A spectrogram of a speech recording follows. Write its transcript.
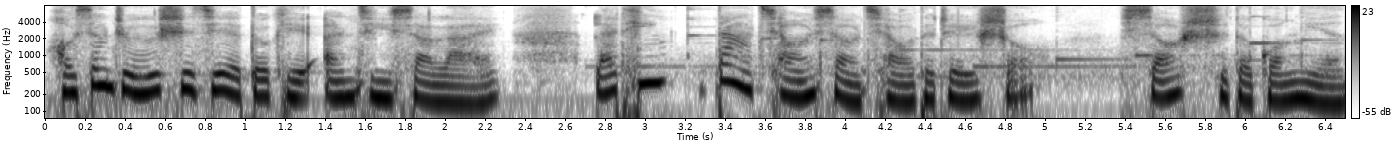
好像整个世界都可以安静下来，来听大乔小乔的这一首《消失的光年》。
